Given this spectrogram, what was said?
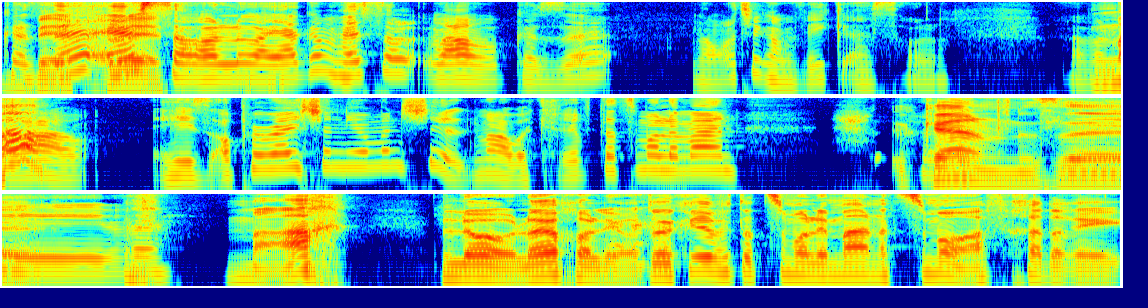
כזה בהחלט. אסול, הוא היה גם אסול, וואו, כזה, למרות שגם ויק אסול. אבל מה? וואו, he's operation human shield. מה, הוא הקריב את עצמו למען כן, זה... מה? לא, לא יכול להיות. הוא הקריב את עצמו למען עצמו. אף אחד הרי...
